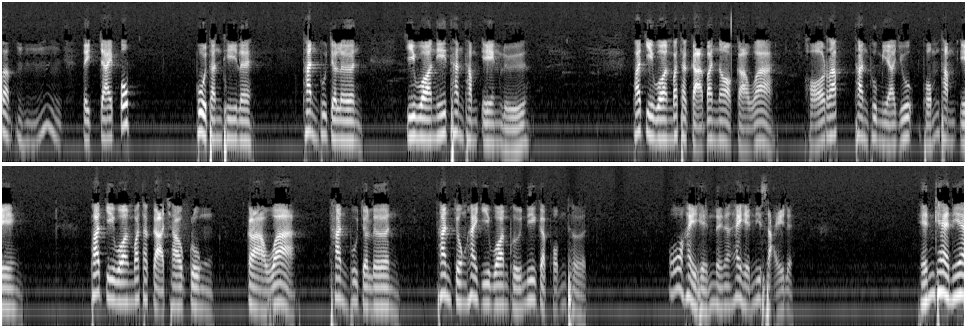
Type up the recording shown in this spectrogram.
ก็ติดใจปุ๊บ พูดทันทีเลย ท่านผู้เจริญ จีวรนนี้ท่านทำเองหรือ พระจีวรวัฒกาบ้านนอกกล่าวว่า ขอรับท่านผู้มีอายุ ผมทำเอง พระจีวรวัฒกาชาวกรุง กล่าวว่า ท่านผู้เจริญ ท่านจงให้จีวรผืนนี้กับผมเถิด โอ้ให้เห็นเลยนะ ให้เห็นนิสัยเลย เห็นแค่เนี้ย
